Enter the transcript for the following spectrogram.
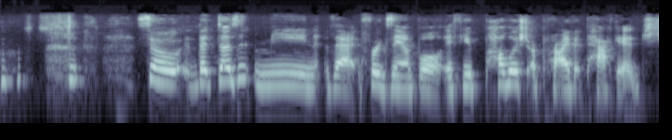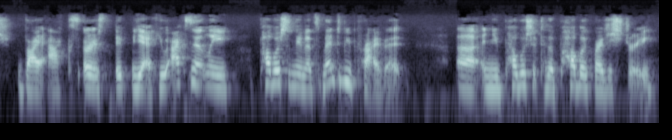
so that doesn't mean that for example, if you publish a private package by accident, or if, yeah, if you accidentally publish something that's meant to be private uh, and you publish it to the public registry,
